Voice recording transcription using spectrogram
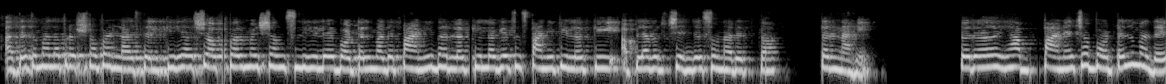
आता तुम्हाला प्रश्न पडला असेल की हे असे अफर्मेशन्स लिहिले बॉटलमध्ये पाणी भरलं की लगेचच पाणी पिलं की आपल्यावर चेंजेस होणार आहेत का? तर नाही. तर ह्या पाण्याच्या बॉटलमध्ये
